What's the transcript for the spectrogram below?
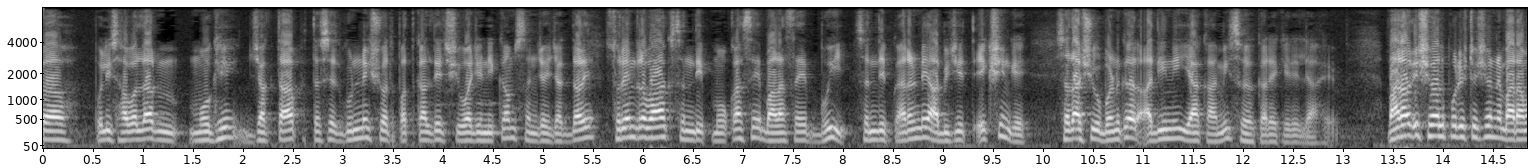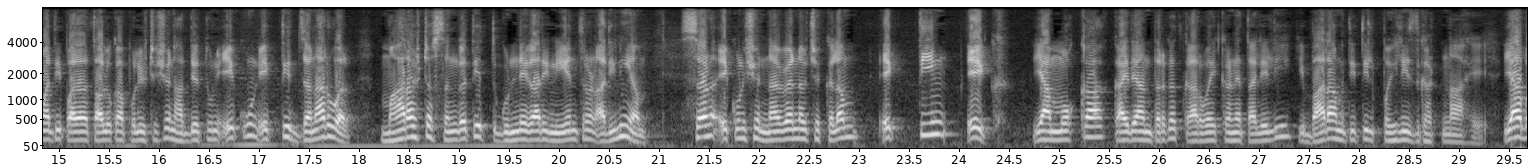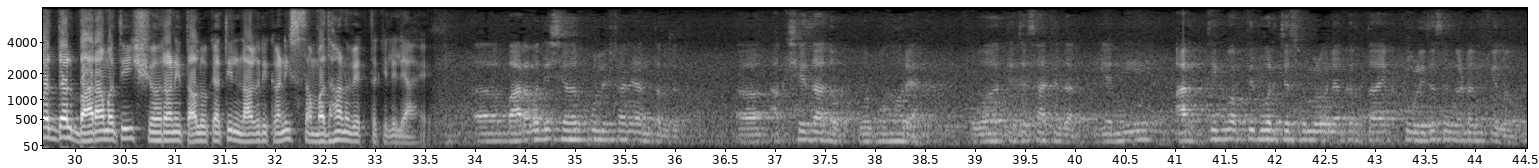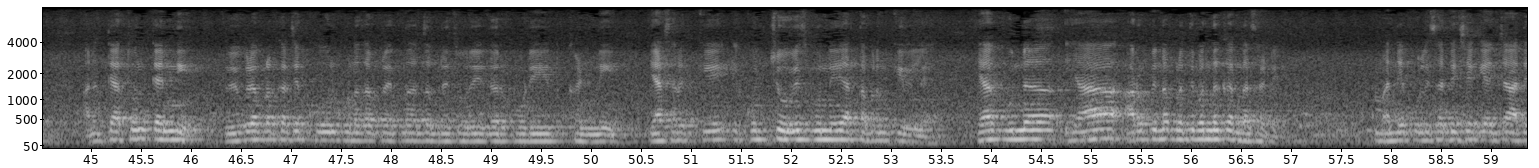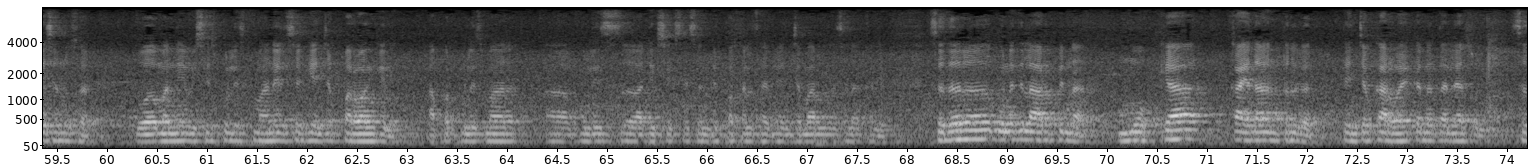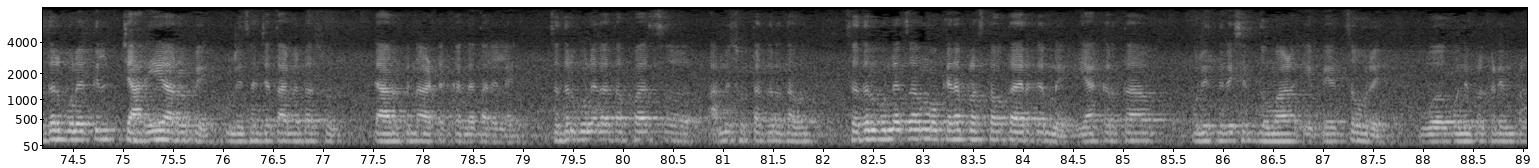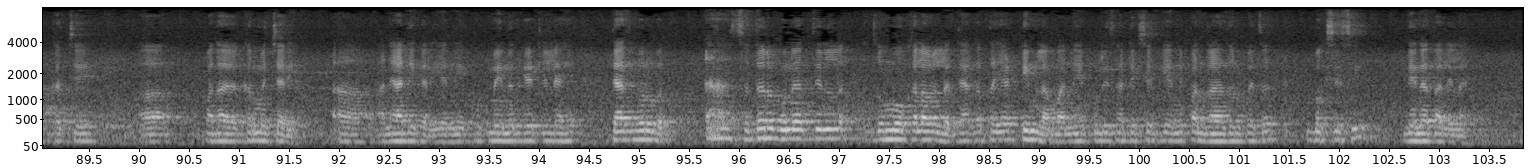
पोलीस हवालदार मोघे जगताप तसेच गुन्हे शोध पथकातील शिवाजी निकम संजय जगदाळे सुरेंद्र वाघ संदीप मोकासे बाळासाहेब भुई संदीप कारंडे अभिजित एकशिंगे सदाशिव बनकर आदींनी या कामी सहकार्य केलेले आहे. बारामती शहर पोलीस स्टेशन आणि बारामती तालुका पोलीस स्टेशन हद्दीतून एकूण एकतीस जणांवर महाराष्ट्र संघटित गुन्हेगारी नियंत्रण अधिनियम सन एकोणीसशे नव्याण्णवचे कलम एक तीन एक या मोक्का कायद्याअंतर्गत कारवाई करण्यात आलेली ही बारामतीतील पहिलीच घटना आहे. याबद्दल बारामती शहर आणि तालुक्यातील नागरिकांनी समाधान व्यक्त केलेले आहे. बारामती शहर पोलीस ठाणे अंतर्गत अक्षय जाधव उर्फ मोऱ्या व त्याचे साथीदार यांनी आर्थिक बाबतीत वर्चस्व मिळवण्याकरता एक टोळीचं संघटन केलं होतं आणि त्यातून त्यांनी वेगवेगळ्या प्रकारचे खून खुनाचा प्रयत्न जबरी चोरी घरफोडी खंडणी यासारखे एकूण चोवीस गुन्हे आतापर्यंत केलेले आहेत. ह्या गुन्हा ह्या आरोपींना प्रतिबंध करण्यासाठी मान्य पोलीस अधीक्षक यांच्या आदेशानुसार व मान्य विशेष पोलीस महानिरीक्षक यांच्या परवानगीने अपर पोलीस महा पोलीस अधीक्षक श्री संदीप पकाल साहेब यांच्या मार्गदर्शनाखाली सदर गुन्ह्यातील आरोपींना मोक्या कायदा अंतर्गत त्यांच्यावर कारवाई करण्यात आली असून सदर गुन्ह्यातील चारही आरोपी पोलिसांच्या ताब्यात असून त्या आरोपींना अटक करण्यात आलेली आहे सदर गुन्ह्याचा तपास आम्ही स्वतः करत आहोत. सदर गुन्ह्याचा मोक्याचा प्रस्ताव तयार करणे याकरता पोलीस निरीक्षक Dhumal A P S Chaure व गुन्हे प्रकरण प्रकारचे पदा कर्मचारी आणि अधिकारी यांनी खूप मेहनत घेतलेली आहे. त्याचबरोबर सदर गुन्ह्यातील जो मोका लावलेला आहे त्याकरता या टीमला माननीय पोलीस अधीक्षक यांनी पंधरा हजार रुपयाचं बक्षिसी देण्यात आलेलं आहे.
